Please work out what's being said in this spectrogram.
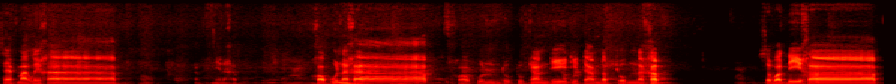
แซ่บๆมากเลยครับนี่นะครับ ขอบคุณนะครับ ขอบคุณทุกๆทท่านที่ติดตามรับชมนะครับ สวัสดีครับ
